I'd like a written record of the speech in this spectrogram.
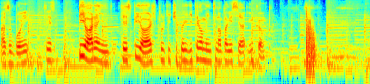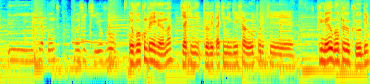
mas o Boeing fez pior ainda, fez pior porque tipo ele literalmente não aparecia em campo. e para ponto positivo, eu vou com o Benrama, já que aproveitar que ninguém falou porque primeiro gol pelo clube,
